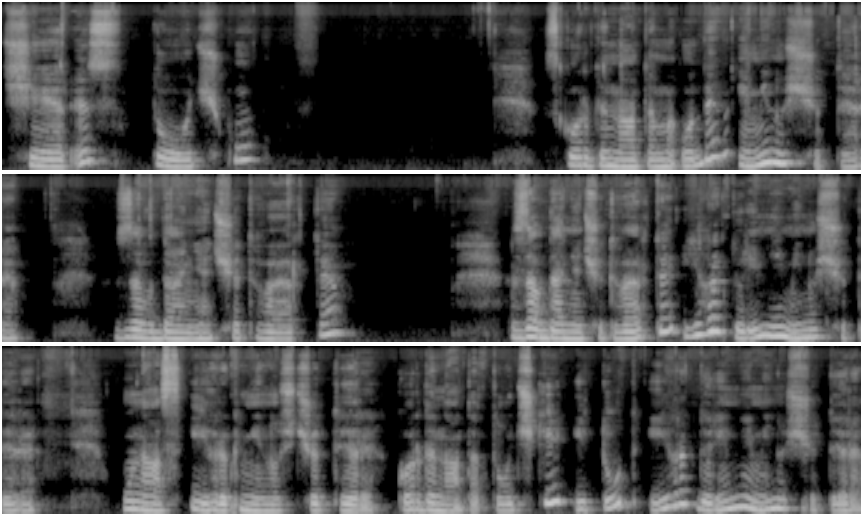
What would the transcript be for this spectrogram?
через точку з координатами 1 і мінус 4. Завдання четверте. Завдання четверте y дорівнює мінус 4. У нас y мінус 4 координата точки, і тут y дорівнює мінус 4.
